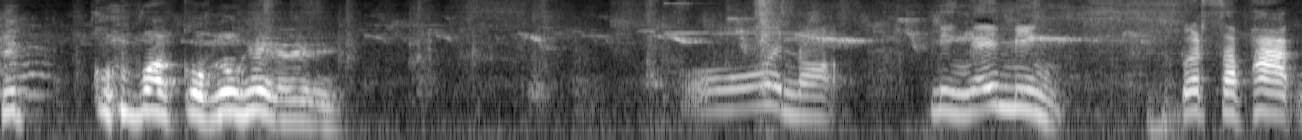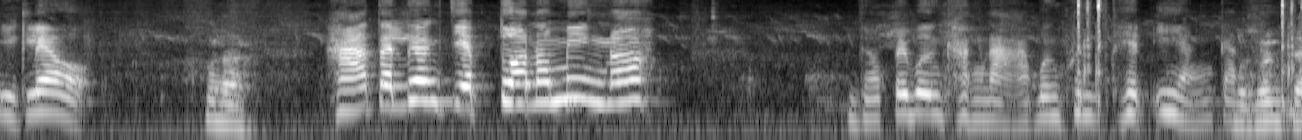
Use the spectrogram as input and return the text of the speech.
คิดกบว่ากบลูกเฮงกันเลยดิโอ้ยเนาะมิ่งไอ้มิ่งเปิดสภาพอีกแล้ว คุณน่ะหาแต่เรื่องเจ็บตัวเนาะมิ่งเนาะเดี๋ยวไปเบิ่งข้างหน้าเบิ่งเพิ่นเฮ็ดอีหยังกันบ่สนใจ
